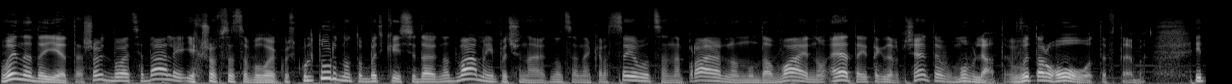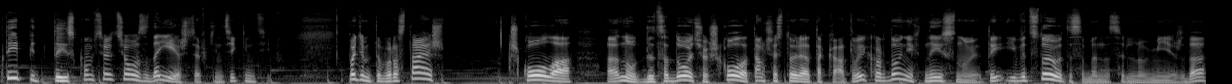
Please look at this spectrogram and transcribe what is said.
Ви не даєте. Що відбувається далі? Якщо все це було якось культурно, то батьки сідають над вами і починають: ну це некрасиво, це неправильно, ну давай, ну ета і так далі. Починаєте вмовляти, виторговувати в тебе. І ти під тиском всього цього здаєшся в кінці кінців. Потім ти виростаєш. Школа, ну, дитсадочок, школа, там ж історія така. Твоїх кордонів не існує. Ти і відстоювати себе не сильно вмієш. Да?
